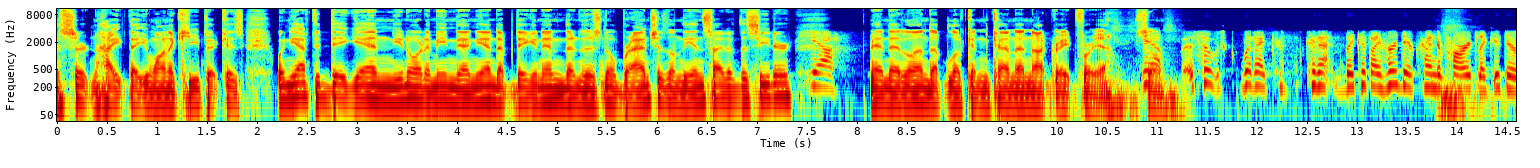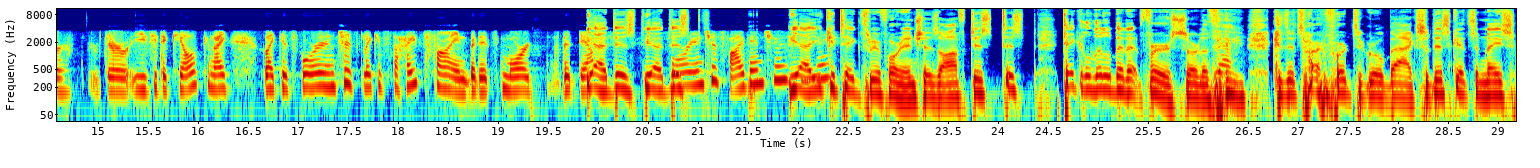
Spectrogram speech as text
a certain height that you want to keep it because when you have to dig in you know what i mean then you end up digging in then there's no branches on the inside of the cedar Yeah. and it'll end up looking kind of not great for you so Yeah. So what I could, I, because I heard they're kind of hard, like they're they're easy to kill. Can I like it's four inches? Like if the height's fine, but it's more the depth. yeah just yeah just four inches, five inches. yeah you could take three or four inches off just just take a little bit at first sort of thing because it's hard for it to grow back so just get some nice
